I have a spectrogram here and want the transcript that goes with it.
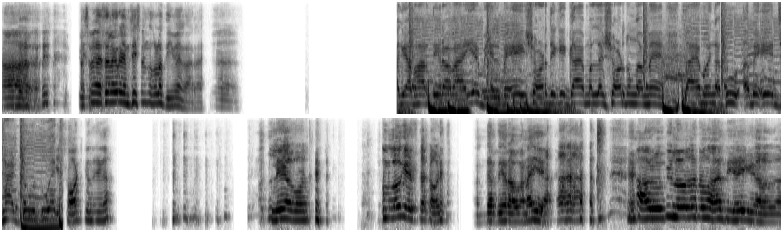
हाँ। इसमें ऐसा लग रहा है एमसी स्टैन थोड़ा धीमे गा रहा है। हाँ। आ गया तेरा भाई ये बेल पे। ए शॉट देके गायब मतलब शॉट दूँगा मैं। गायब होएगा तू अबे ए झाटू तू एक ये शॉर्ट क्यों देगा? लेगा कौन? तुम लोग इसका शॉर्ट अंदर दे रहा होगा ना ये? आरोपी लोगों का तो वहाँ दिया ही गया होगा।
